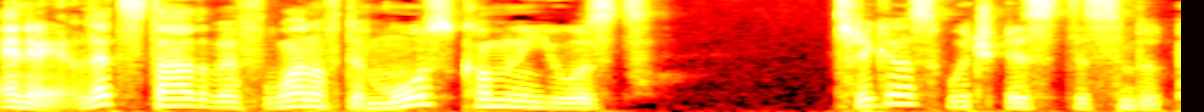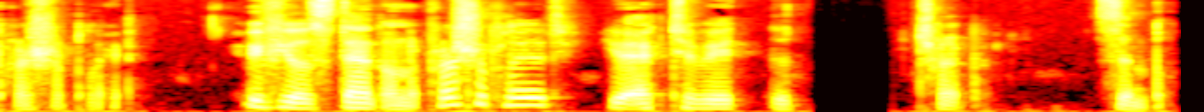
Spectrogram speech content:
Anyway, let's start with one of the most commonly used triggers, which is the simple pressure plate. If you stand on a pressure plate, you activate the trap. Simple.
